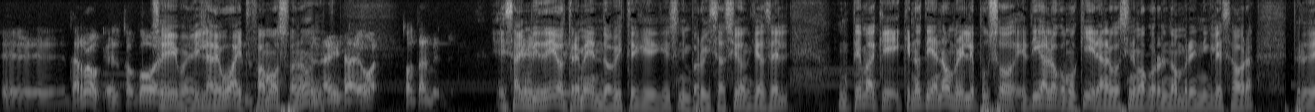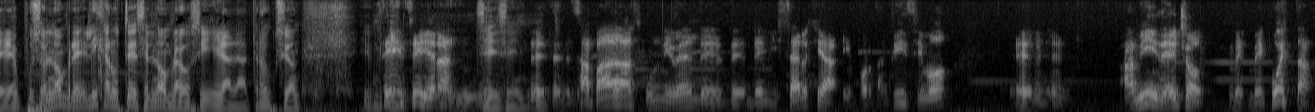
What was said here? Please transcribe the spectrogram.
eh, de rock, él tocó Sí, en, bueno, Isla de White, famoso, ¿no? en la isla de White, totalmente. Es, hay un Eh, video eh. tremendo, ¿viste? Que, que es una improvisación que hace él. Un tema que, que no tenía nombre. Él le puso, eh, dígalo como quieran, algo así, no me acuerdo el nombre en inglés ahora, pero le puso el nombre, elijan ustedes el nombre, algo así, era la traducción. Eh, Sí, sí, eran Sí, sí. eh, eh, zapadas, un nivel de, de, de lisergia importantísimo. Eh, a mí, de hecho, me, me cuesta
